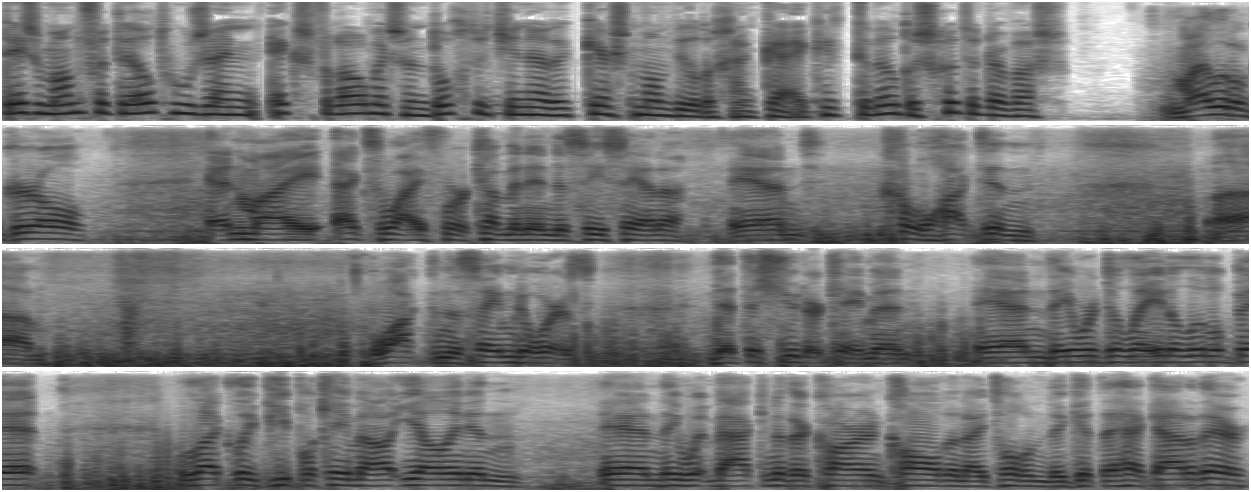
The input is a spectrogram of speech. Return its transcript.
Deze man vertelt hoe zijn ex-vrouw met zijn dochtertje naar de kerstman wilde gaan kijken, terwijl de schutter er was. My little girl and my ex-wife were coming in to see Santa and walked in um, walked in the same doors that the shooter came in and they were delayed a little bit. Luckily people came out yelling and and they went back into their car and called and I told them to get the heck out of there.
